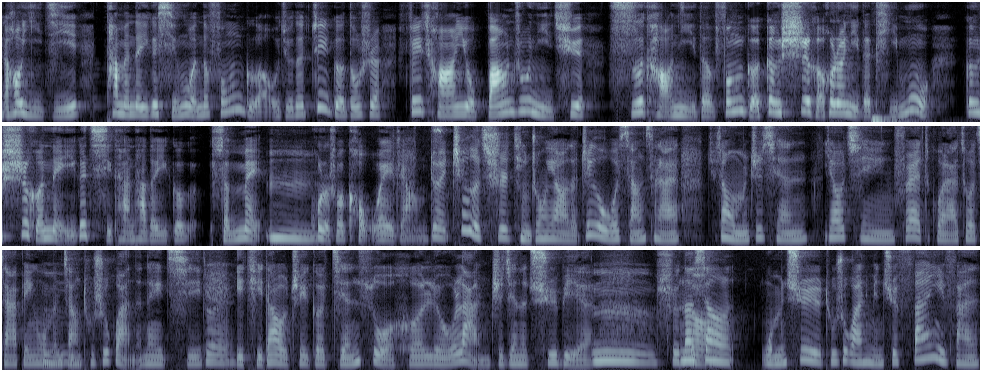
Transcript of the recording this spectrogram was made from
然后以及他们的一个行文的风格，我觉得这个都是非常有帮助你去思考你的风格更适合，或者你的题目更适合哪一个期刊它的一个审美，嗯或者说口味这样子。对，这个是挺重要的。这个我想起来，就像我们之前邀请 Fred 过来做嘉宾，我们讲嗯图书馆的那一期，对也提到这个检索和浏览之间的区别。嗯，是的。那像我们去图书馆里面去翻一翻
